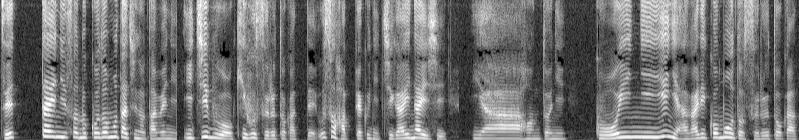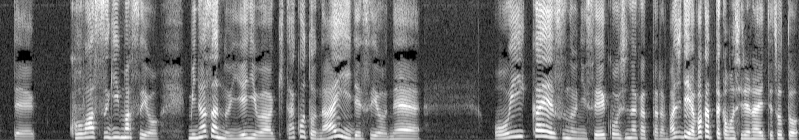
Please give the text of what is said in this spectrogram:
絶対にその子供たちのために一部を寄付するとかって嘘800に違いないしいやー本当に強引に家に上がり込もうとするとかって怖すぎますよ。皆さんの家には来たことないですよね。追い返すのに成功しなかったらマジでやばかったかもしれないってちょっと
